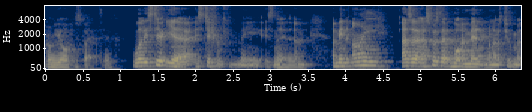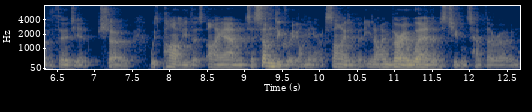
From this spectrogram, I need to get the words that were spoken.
from your perspective? Well, it's di- yeah, it's different for me, isn't it? Mhm. Um, I mean, I as a, I suppose that what I meant when I was talking about the third year show was partly that I am to some degree on the outside of it. You know, I'm very aware that the students have their own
